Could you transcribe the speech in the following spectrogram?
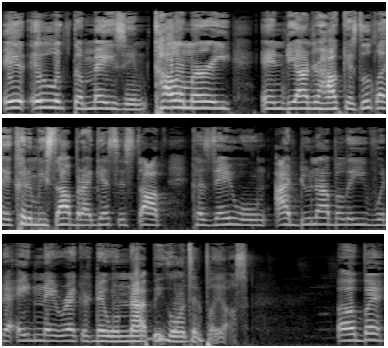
It it looked amazing. Kyler Murray and DeAndre Hopkins looked like it couldn't be stopped, but I guess it stopped because they will. I do not believe with an eight and eight record they will not be going to the playoffs. Uh, but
